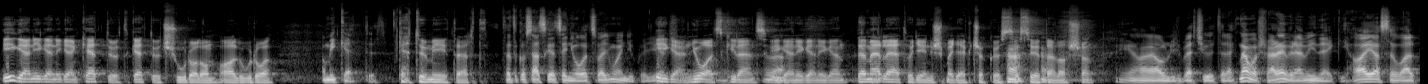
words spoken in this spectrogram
Igen, igen, igen, kettőt, kettőt súrolom alulról. Ami kettőt? Kettő métert. Tehát akkor 198 vagy mondjuk? Vagy igen, 8-9, ja. igen, igen, igen. De már lehet, hogy én is megyek csak össze szépen lassan. Igen, alul is becsültelek. Na most már remélem mindenki hallja, szóval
